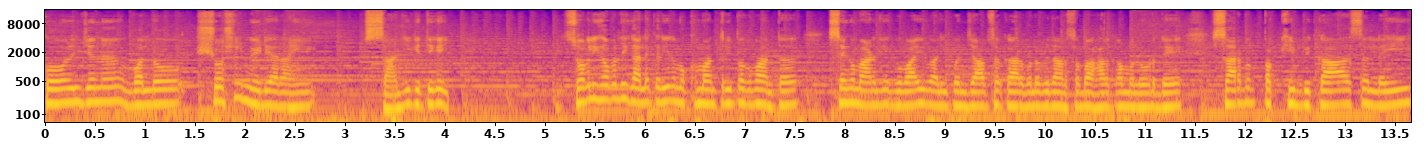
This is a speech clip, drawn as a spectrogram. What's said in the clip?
ਕੋਲਜਨ ਵੱਲੋਂ ਸੋਸ਼ਲ ਮੀਡੀਆ ਰਾਹੀਂ ਸਾਂਝੀ ਕੀਤੀ ਗਈ। ਸੋ ਅਗਲੀ ਖਬਰ ਦੀ ਗੱਲ ਕਰੀਏ ਤਾਂ ਮੁੱਖ ਮੰਤਰੀ ਭਗਵੰਤ ਸਿੰਘ ਮਾਨ ਦੀ ਅਗਵਾਈ ਵਾਲੀ ਪੰਜਾਬ ਸਰਕਾਰ ਵੱਲੋਂ ਵਿਧਾਨ ਸਭਾ ਹਲਕਾ ਮਲੋੜ ਦੇ ਸਰਬਪੱਖੀ ਵਿਕਾਸ ਲਈ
